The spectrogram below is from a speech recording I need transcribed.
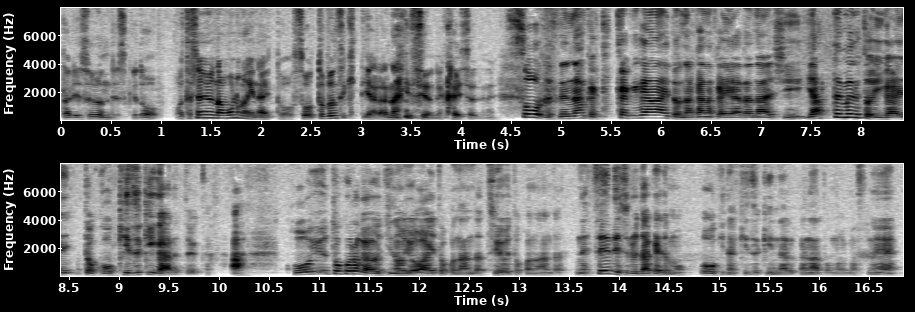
たりするんですけど私のようなものがいないとスウォット分析ってやらないんですよね会社でね。そうですね。なんかきっかけがないとなかなかやらないしやってみると意外とこう気づきがあるというかあこういうところがうちの弱いとこなんだ強いとこなんだね整理するだけでも大きな気づきになるかなと思いますね。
